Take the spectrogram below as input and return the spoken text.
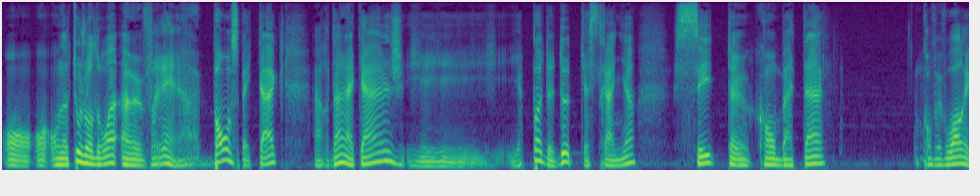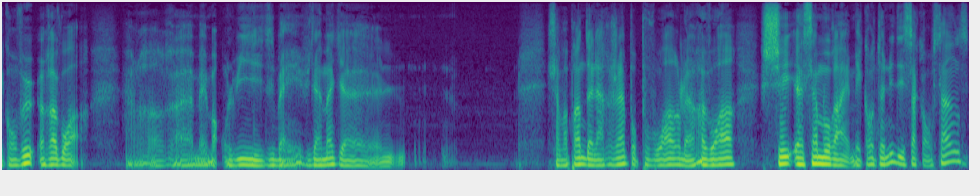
on, a toujours droit à un vrai, un bon spectacle. Alors, dans la cage, il n'y a pas de doute que Strania, c'est un combattant qu'on veut voir et qu'on veut revoir. Alors, euh, mais bon, lui, il dit, bien évidemment que ça va prendre de l'argent pour pouvoir le revoir chez euh, Samouraï. Mais compte tenu des circonstances,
